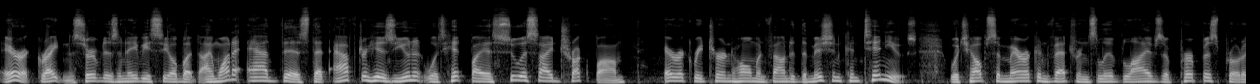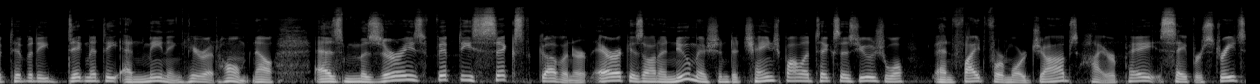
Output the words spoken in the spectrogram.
Eric Greitens served as a Navy SEAL, but I want to add this that after his unit was hit by a suicide truck bomb, Eric returned home and founded The Mission Continues, which helps American veterans live lives of purpose, productivity, dignity, and meaning here at home. Now, as Missouri's 56th governor, Eric is on a new mission to change politics as usual and fight for more jobs, higher pay, safer streets,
